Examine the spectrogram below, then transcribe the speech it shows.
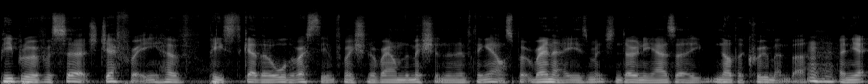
people who have researched Jeffrey have pieced together all the rest of the information around the mission and everything else. But Rene is mentioned only as a, another crew member, Mhm. and yet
